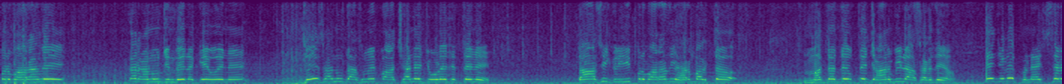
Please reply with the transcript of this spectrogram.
ਪਰਿਵਾਰਾਂ ਦੇ ਘਰਾਂ ਨੂੰ ਜਿੰਦੇ ਲੱਗੇ ਹੋਏ ਨੇ। ਜੇ ਸਾਨੂੰ ਦਸਵੇਂ ਪਾਤਸ਼ਾਹ ਨੇ ਜੋੜੇ ਦਿੱਤੇ ਨੇ ਤਾਂ ਅਸੀਂ ਗਰੀਬ ਪਰਿਵਾਰਾਂ ਦੀ ਹਰ ਵਕਤ ਮਦਦ ਦੇ ਉੱਤੇ ਜਾਨ ਵੀ ਲਾ ਸਕਦੇ ਹਾਂ। ਇਹ ਜਿਹੜੇ ਫਾਈਨੈਂਸਰ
